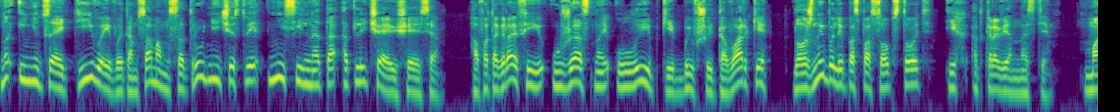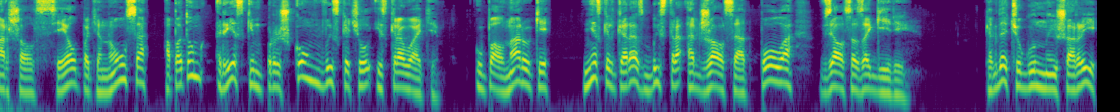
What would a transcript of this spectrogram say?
но инициативой в этом самом сотрудничестве не сильно-то отличающаяся. А фотографии ужасной улыбки бывшей товарки должны были поспособствовать их откровенности. Маршал сел, потянулся, а потом резким прыжком выскочил из кровати. Упал на руки несколько раз быстро отжался от пола, взялся за гири. Когда чугунные шары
